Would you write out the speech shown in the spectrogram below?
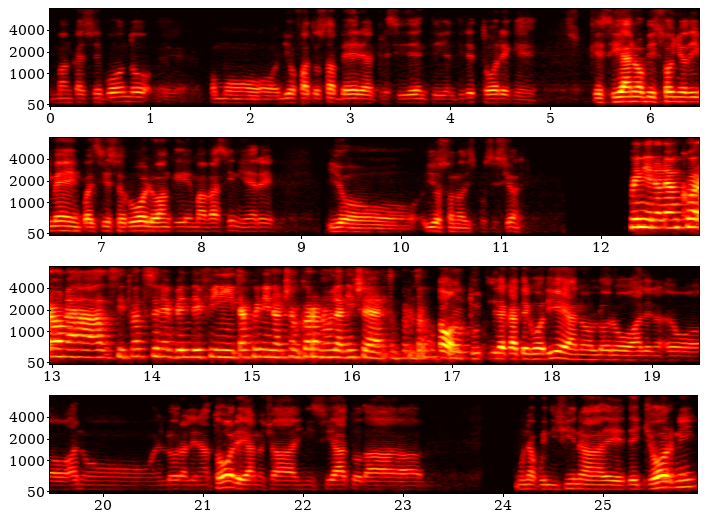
manca il secondo. Eh, come gli ho fatto sapere al presidente e al direttore che, che se hanno bisogno di me in qualsiasi ruolo, anche magazziniere, io, io sono a disposizione. Quindi non è ancora una situazione ben definita, quindi non c'è ancora nulla di certo purtroppo. No, tutte le categorie hanno il loro, hanno il loro allenatore, hanno già iniziato da una quindicina di giorni.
